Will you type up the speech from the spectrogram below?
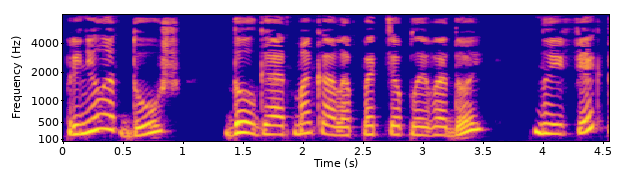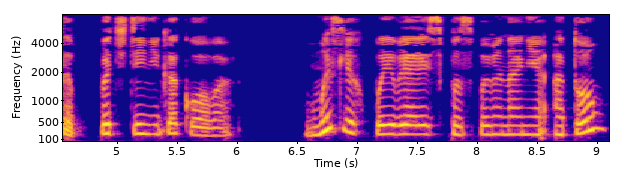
приняла душ, долго отмокала под теплой водой, но эффекта почти никакого. В мыслях появлялись воспоминания о том,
